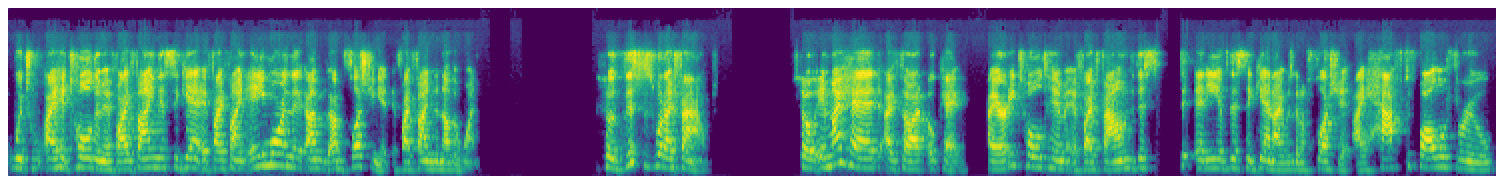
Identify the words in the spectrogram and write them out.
which I had told him if I find this again, if I find any more in the, I'm, I'm flushing it. If I find another one, so this is what I found. So in my head, I thought, okay, I already told him if I found this any of this again, I was going to flush it. I have to follow through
